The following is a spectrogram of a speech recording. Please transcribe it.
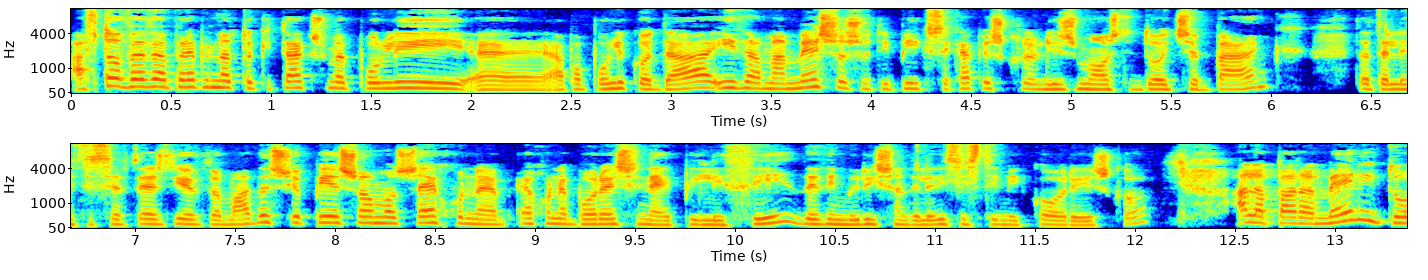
Αυτό βέβαια πρέπει να το κοιτάξουμε πολύ, ε, από πολύ κοντά. Είδαμε αμέσως ότι υπήρξε κάποιος κλονισμός στην Deutsche Bank τα τελευταίες δύο εβδομάδες, οι οποίες όμως έχουν, έχουν μπορέσει να επιληθεί, δεν δημιουργήσαν δηλαδή συστημικό ρίσκο. Αλλά παραμένει το,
